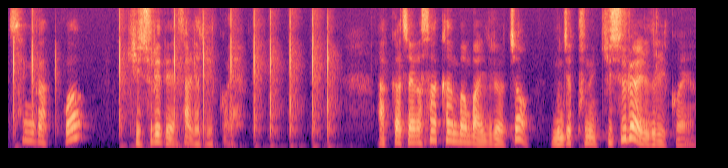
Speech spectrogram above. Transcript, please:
생각과 기술에 대해서 알려드릴 거예요. 아까 제가 생각하는 방법 알려드렸죠? 문제 푸는 기술을 알려드릴 거예요.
